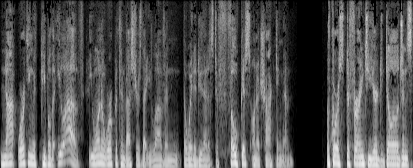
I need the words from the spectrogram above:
not working with people that you love. You want to work with investors that you love. And the way to do that is to focus on attracting them of course, deferring to your due diligence.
